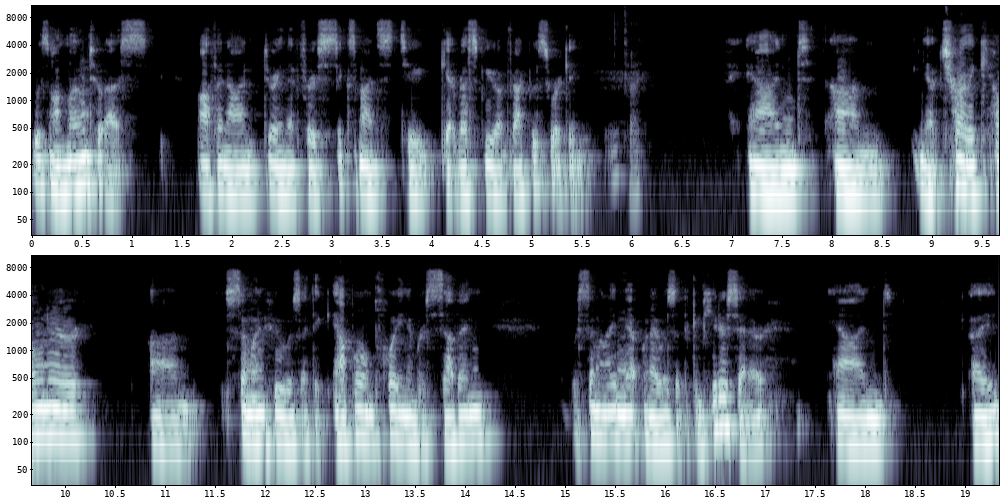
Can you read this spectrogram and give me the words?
was on loan to us off and on during the first six months to get Rescue on Fractalus working. Okay. And um, you know, Charlie Kellner, um, someone who was I think Apple employee number seven, was someone I met when I was at the computer center, and I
